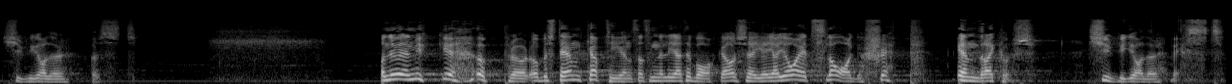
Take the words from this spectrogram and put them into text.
20 grader öst. Och nu är det en mycket upprörd och bestämd kapten som signalerar tillbaka och säger ja, jag är ett slagskepp. Ändra kurs 20 grader väst.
